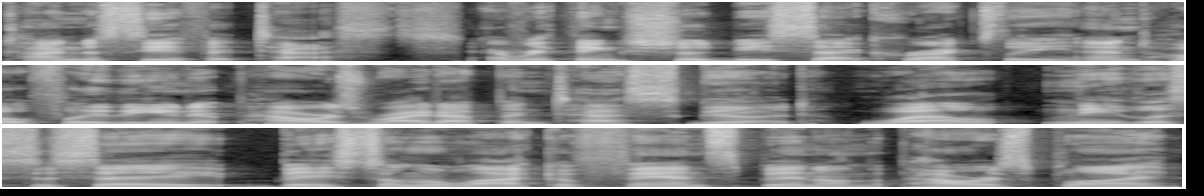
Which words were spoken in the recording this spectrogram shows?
time to see if it tests. Everything should be set correctly, and hopefully the unit powers right up and tests good. Well, needless to say, based on the lack of fan spin on the power supply,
